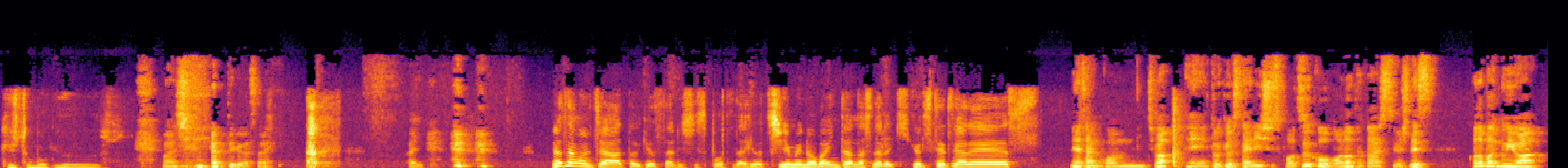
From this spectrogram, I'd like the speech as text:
岸智明です。真面目にやってください。はい。皆さんこんにちは。東京スタイリッシュスポーツ代表チームイノバインターナショナル菊池哲也です。皆さんこんにちは、えー東京スタイリッシュスポーツ広報の高橋剛です。この番組は、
